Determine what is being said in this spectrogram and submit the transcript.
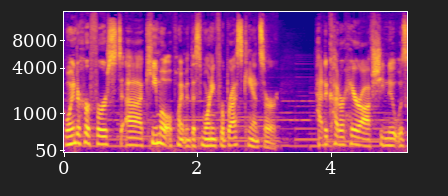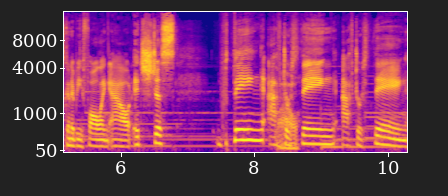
going to her first uh, chemo appointment this morning for breast cancer had to cut her hair off. She knew it was going to be falling out. It's just thing after Wow. thing after thing.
